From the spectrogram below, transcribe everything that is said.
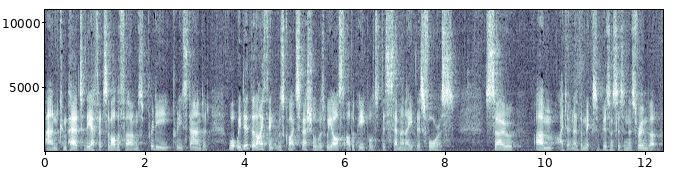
and compared to the efforts of other firms, pretty, pretty standard. What we did that I think was quite special was we asked other people to disseminate this for us. So um, I don't know the mix of businesses in this room, but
